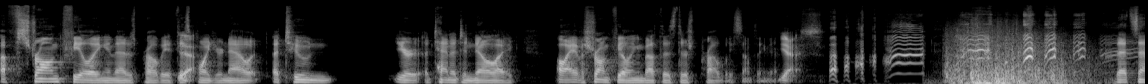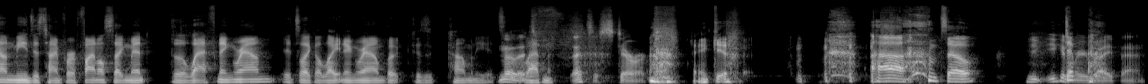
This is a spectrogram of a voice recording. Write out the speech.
a strong feeling, and that is probably at this Yeah. point you're now attuned, you're attentive to know, like, oh, I have a strong feeling about this. There's probably something there. Yes. That sound means it's time for a final segment, the laughing round. It's like a lightning round, but because of comedy, it's No, that's laughing. that's hysterical. Thank you. um, so you, you can Dep- rewrite that.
